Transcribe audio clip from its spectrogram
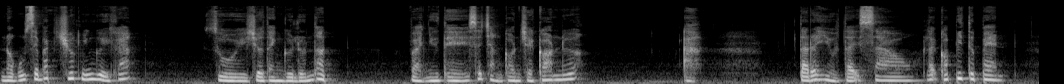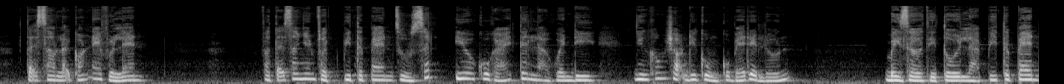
nó cũng sẽ bắt chước những người khác, rồi trở thành người lớn thật. Và như thế sẽ chẳng còn trẻ con nữa. Ta đã hiểu tại sao lại có Peter Pan, Tại sao lại có Neverland Và tại sao nhân vật Peter Pan dù rất yêu cô gái tên là Wendy Nhưng không chọn đi cùng cô bé để lớn Bây giờ thì tôi là Peter Pan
